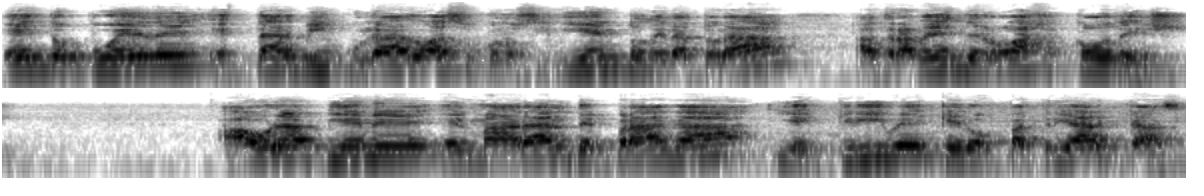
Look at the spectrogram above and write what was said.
Esto puede estar vinculado a su conocimiento de la Torá a través de Roach Kodesh. Ahora viene el Maharal de Praga y escribe que los patriarcas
